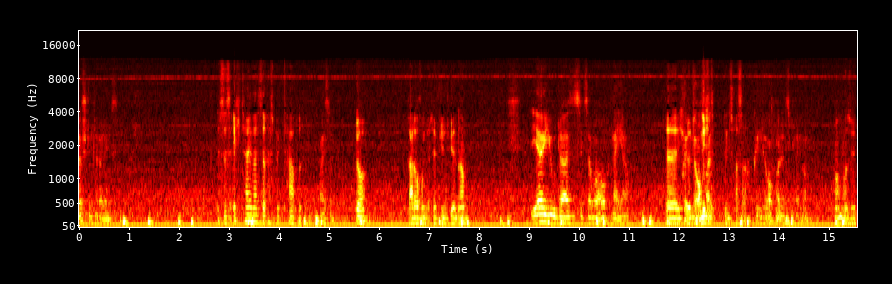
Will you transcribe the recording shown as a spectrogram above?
Das stimmt allerdings. Das ist echt teilweise respektabel. Weißt du? Ja. Gerade auch im Battlefield Vietnam. Ja, gut, da ist es jetzt aber auch, naja. Äh, ich würde auch nicht mal- ins Wasser. Könnten wir auch mal Let's Play machen. Oh, mal sehen.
